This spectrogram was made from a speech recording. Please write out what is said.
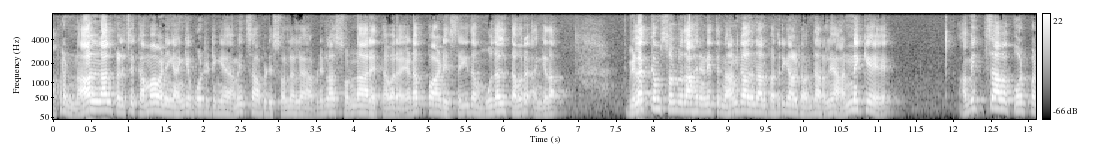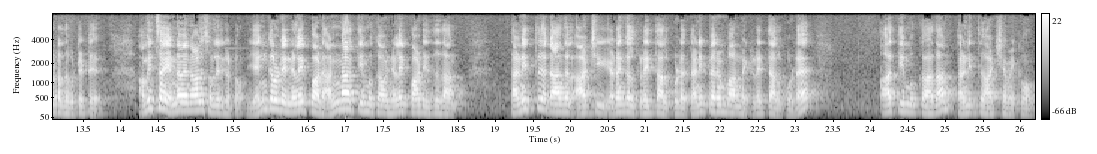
அப்புறம் நாலு நாள் கழித்து கமாவை நீங்கள் அங்கே போட்டுட்டீங்க அமித்ஷா அப்படி சொல்லலை அப்படின்லாம் சொன்னாரே தவிர எடப்பாடி செய்த முதல் தவறு அங்கே தான் விளக்கம் சொல்வதாக நினைத்து நான்காவது நாள் பத்திரிகையாளர்கிட்ட வந்தார் இல்லையா? அன்னைக்கே அமித்ஷாவை கோட் பண்ணுறதை விட்டுட்டு அமித்ஷா என்ன வேணாலும் சொல்லியிருக்கட்டும். எங்களுடைய நிலைப்பாடு அண்ணா திமுகவின் நிலைப்பாடு இதுதான். தனித்து நாங்கள் ஆட்சி இடங்கள் கிடைத்தால் கூட தனிப்பெரும்பான்மை கிடைத்தால் கூட அதிமுக தான் தனித்து ஆட்சி அமைக்கும்.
